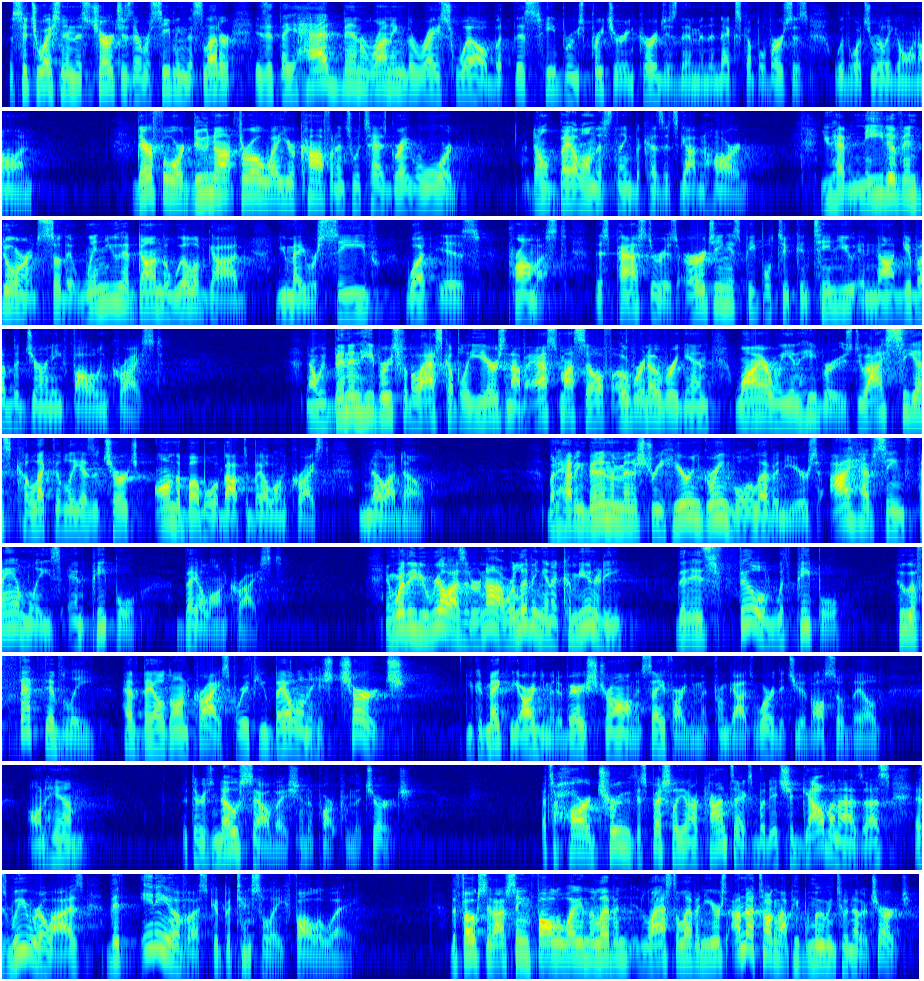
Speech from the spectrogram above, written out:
The situation in this church as they're receiving this letter is that they had been running the race well, but this Hebrews preacher encourages them in the next couple verses with what's really going on. Therefore, do not throw away your confidence, which has great reward. Don't bail on this thing because it's gotten hard. You have need of endurance so that when you have done the will of God, you may receive what is promised. This pastor is urging his people to continue and not give up the journey following Christ. Now, we've been in Hebrews for the last couple of years, and I've asked myself over and over again, why are we in Hebrews? Do I see us collectively as a church on the bubble about to bail on Christ? No, I don't. But having been in the ministry here in Greenville 11 years, I have seen families and people bail on Christ. And whether you realize it or not, we're living in a community that is filled with people who effectively have bailed on Christ. For if you bail on his church, you could make the argument, a very strong and safe argument from God's word, that you have also bailed on him. That there is no salvation apart from the church. That's a hard truth, especially in our context, but it should galvanize us as we realize that any of us could potentially fall away. The folks that I've seen fall away in the 11, last 11 years, I'm not talking about people moving to another church.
